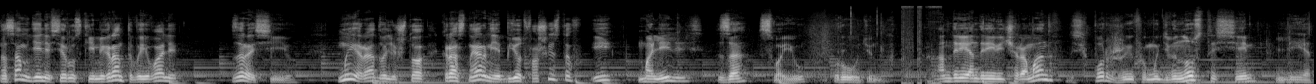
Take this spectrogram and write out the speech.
На самом деле все русские эмигранты воевали за Россию. Мы радовались, что Красная Армия бьет фашистов и молились за свою родину. Андрей Андреевич Романов до сих пор жив, ему 97 лет.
